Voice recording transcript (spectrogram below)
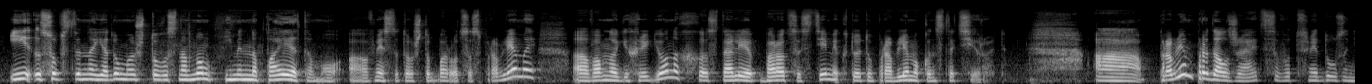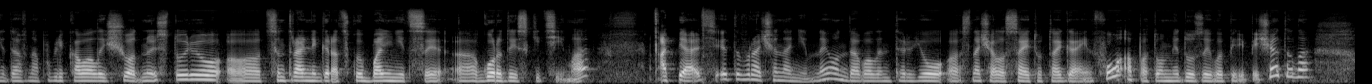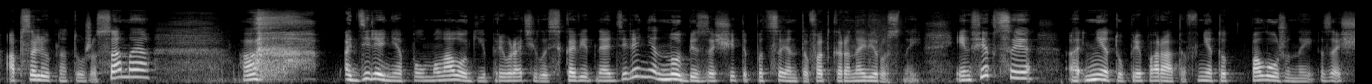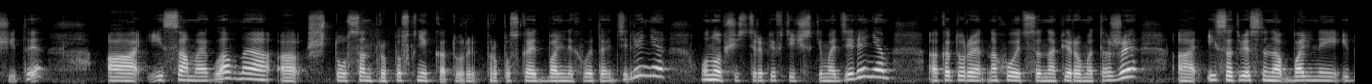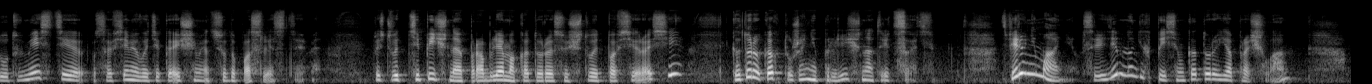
И, собственно, я думаю, что в основном именно поэтому, а, вместо того, чтобы бороться с проблемой, а, во многих регионах стали бороться с теми, кто эту проблему констатирует. А проблема продолжается. Вот «Медуза» недавно опубликовала еще одну историю э, Центральной городской больницы э, города Искитима. Опять это врач анонимный, он давал интервью э, сначала сайту Тайга-Инфо, а потом «Медуза» его перепечатала. Абсолютно то же самое. Отделение пулмонологии превратилось в ковидное отделение, но без защиты пациентов от коронавирусной инфекции. А, нету препаратов, нету положенной защиты. А, и самое главное, а, что санпропускник, который пропускает больных в это отделение, он общий с терапевтическим отделением, которое находится на первом этаже, и, соответственно, больные идут вместе со всеми вытекающими отсюда последствиями. То есть вот типичная проблема, которая существует по всей России, которую как-то уже неприлично отрицать. Теперь внимание, среди многих писем, которые я прочла,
